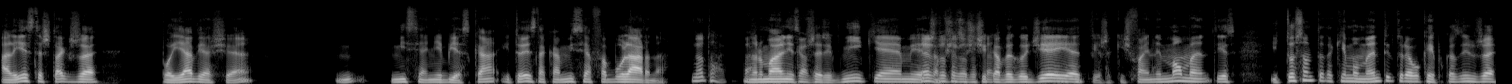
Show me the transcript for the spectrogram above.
ale jest też tak, że pojawia się misja niebieska i to jest taka misja fabularna. No tak. tak. Normalnie z przerywnikiem, Też tam się coś doszedłem. ciekawego dzieje, wiesz, jakiś fajny moment jest. I to są te takie momenty, które okej, pokazują, że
